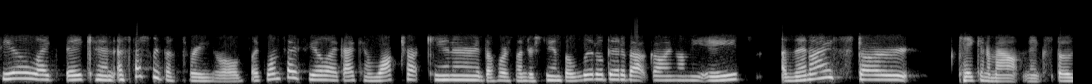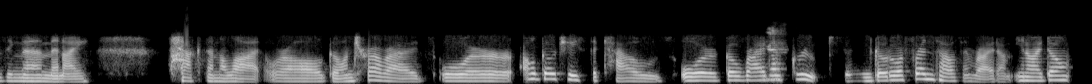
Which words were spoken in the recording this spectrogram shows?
feel like they can, especially the three year olds, like once I feel like I can walk, trot, canter, the horse understands a little bit about going on the aids, and then I start taking them out and exposing them, and I hack them a lot, or I'll go on trail rides, or I'll go chase the cows, or go ride with groups and go to a friend's house and ride them. You know, I don't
